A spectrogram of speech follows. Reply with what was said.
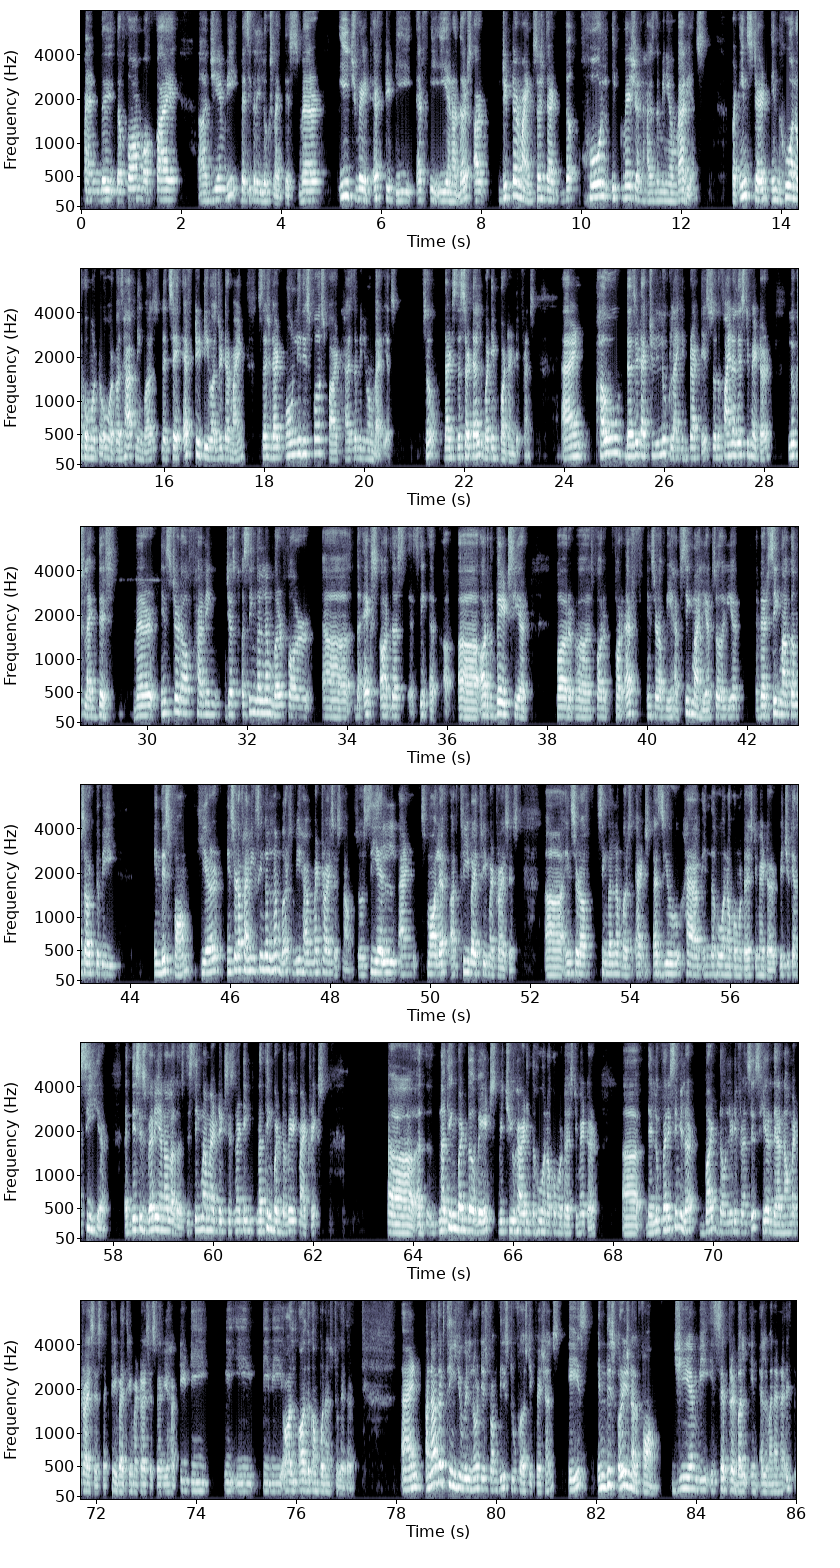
And the, the form of phi uh, GMV basically looks like this, where each weight, FTT, FEE, and others are determined such that the whole equation has the minimum variance. But instead, in Hu and what was happening was, let's say FTT was determined such that only this first part has the minimum variance. So that's the subtle but important difference. And how does it actually look like in practice? So the final estimator looks like this, where instead of having just a single number for uh, the X or the uh, uh, or the weights here for uh, for for F instead of we have sigma here. So here where sigma comes out to be in this form here instead of having single numbers we have matrices now. So cl and small f are three by three matrices. Uh, instead of single numbers as, as you have in the Hu and Okamoto estimator which you can see here. Like this is very analogous. The sigma matrix is nothing nothing but the weight matrix uh, nothing but the weights which you had in the Hu and Okamoto estimator uh, they look very similar, but the only difference is here they are now matrices, like three by three matrices, where you have TT, EE, TB, all, all the components together. And another thing you will notice from these two first equations is in this original form, GMV is separable in L1 and L2.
